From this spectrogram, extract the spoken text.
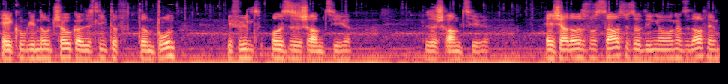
Hey, Cookie, no joke, aber das liegt auf dem Boden. Gefühlt. Oh, das ist ein Schraubenzieher. Das ist ein Schraubenzieher. Hey, schaut aus so aus wie so ein Ding, aber man kann es nicht aufheben.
